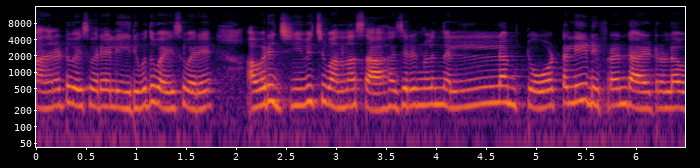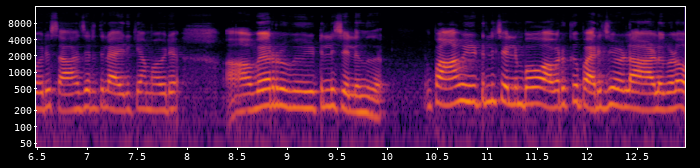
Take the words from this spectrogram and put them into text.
പതിനെട്ട് വയസ്സ് വരെ അല്ലെങ്കിൽ ഇരുപത് വയസ്സ് വരെ അവർ ജീവിച്ചു വന്ന സാഹചര്യങ്ങളിൽ നിന്നെല്ലാം ടോട്ടലി ഡിഫറെന്റ് ആയിട്ടുള്ള ഒരു സാഹചര്യത്തിലായിരിക്കാം അവർ വേറൊരു വീട്ടിൽ ചെല്ലുന്നത്. അപ്പോൾ ആ വീട്ടിൽ ചെല്ലുമ്പോൾ അവർക്ക് പരിചയമുള്ള ആളുകളോ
